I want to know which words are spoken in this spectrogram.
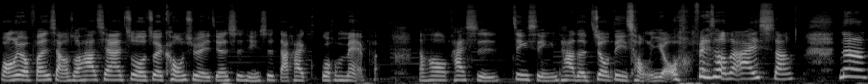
网友分享说，他现在做的最空虚的一件事情是打开 Google Map，然后开始进行他的就地重游，非常的哀伤。那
